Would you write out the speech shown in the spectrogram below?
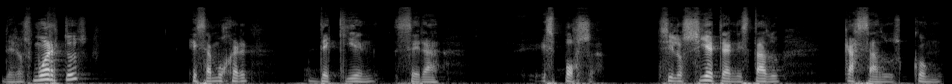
de los muertos, esa mujer de quién será esposa, si los siete han estado casados con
